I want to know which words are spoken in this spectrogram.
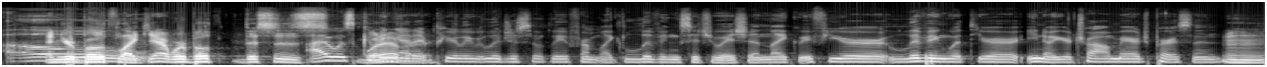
Oh. and you're both like, yeah, we're both. This is. I was coming whatever. at it purely logistically from like living situation. Like if you're living with your, you know, your trial marriage person, Mm-hmm.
